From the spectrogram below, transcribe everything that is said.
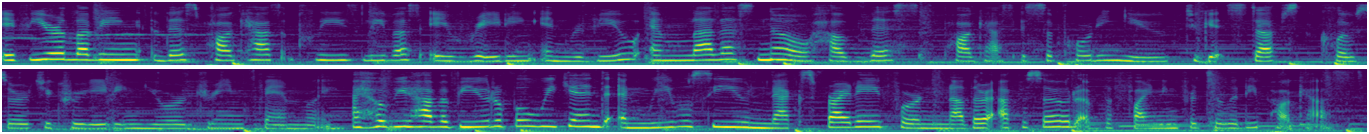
If you're loving this podcast, please leave us a rating and review and let us know how this podcast is supporting you to get steps closer to creating your dream family. I hope you have a beautiful weekend, and we will see you next Friday for another episode of the Finding Fertility podcast.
